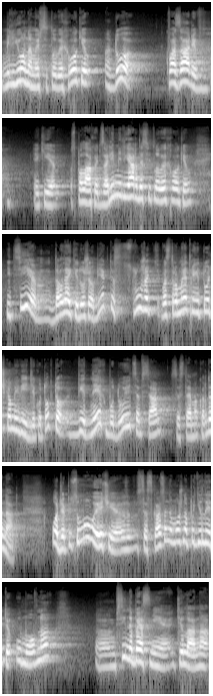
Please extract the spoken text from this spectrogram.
мільйонами світлових років до квазарів, які спалахують взагалі мільярди світлових років. І ці далекі дуже об'єкти служать в астрометрії точками відліку, тобто від них будується вся система координат. Отже, підсумовуючи все сказане, можна поділити умовно е, всі небесні тіла на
